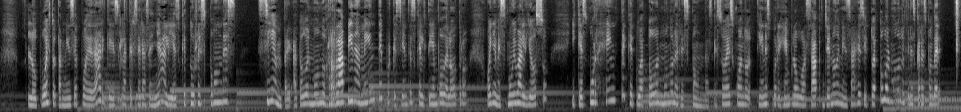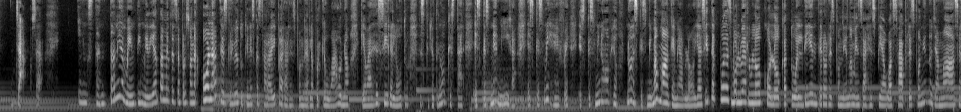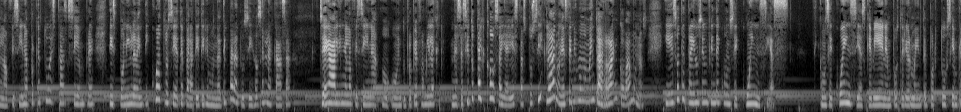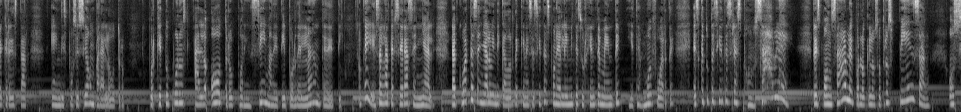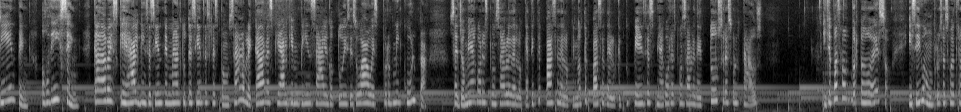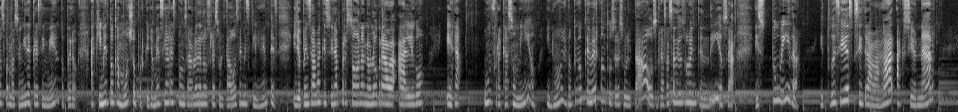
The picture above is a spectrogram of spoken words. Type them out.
Lo opuesto también se puede dar, que es la tercera señal, y es que tú respondes siempre a todo el mundo rápidamente porque sientes que el tiempo del otro, oye, es muy valioso y que es urgente que tú a todo el mundo le respondas. Eso es cuando tienes, por ejemplo, WhatsApp lleno de mensajes y tú a todo el mundo le tienes que responder ya. O sea, instantáneamente, inmediatamente esa persona, hola, te escribió, tú tienes que estar ahí para responderle, porque wow, no, ¿qué va a decir el otro? Es que yo tengo que estar, es que es mi amiga, es que es mi jefe, es que es mi novio, no, es que es mi mamá que me habló. Y así te puedes volver loco, loca, tú el día entero respondiendo mensajes vía WhatsApp, respondiendo llamadas en la oficina, porque tú estás siempre disponible 24/7 para ti, Tirimundati, para tus hijos en la casa llega alguien en la oficina o, en tu propia familia, necesito tal cosa y ahí estás tú, sí, claro, en este mismo momento arranco, vámonos. Y eso te trae un sinfín de consecuencias, de consecuencias que vienen posteriormente por tú siempre querer estar en disposición para el otro porque tú pones al otro por encima de ti, por delante de ti. Ok, esa es la tercera señal. La cuarta señal o indicador de que necesitas poner límites urgentemente, y este es muy fuerte, es que tú te sientes responsable, responsable por lo que los otros piensan o sienten o dicen. Cada vez que alguien se siente mal, tú te sientes responsable. Cada vez que alguien piensa algo, tú dices, wow, es por mi culpa. O sea, yo me hago responsable de lo que a ti te pase, de lo que no te pase, de lo que tú pienses, me hago responsable de tus resultados. Y yo he pasado por todo eso y sigo en un proceso de transformación y de crecimiento, pero aquí me toca mucho porque yo me hacía responsable de los resultados de mis clientes y yo pensaba que si una persona no lograba algo era un fracaso mío. Y no, yo no tengo que ver con tus resultados. Gracias a Dios lo entendí. O sea, es tu vida. Y tú decides si trabajar, accionar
